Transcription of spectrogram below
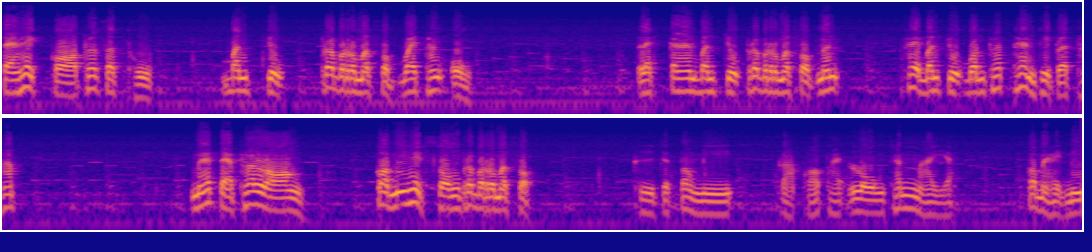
แต่ให้ก่อพระสถูป บรรจุพระบรมศพไว้ทั้งองค์ และการบรรจุพระบรมศพนั้น ให้บรรจุบนพระแท่นที่ประทับ แม้แต่พระรองก็มีให้ทรงพระบรมศพ คือจะต้องมีกราบขอภายลงชั้นในอะ ก็ไม่ให้มี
